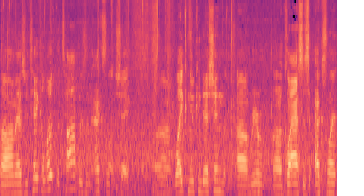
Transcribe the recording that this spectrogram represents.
Um, as we take a look the top is in excellent shape. Uh, like new condition uh, rear uh, glass is excellent.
